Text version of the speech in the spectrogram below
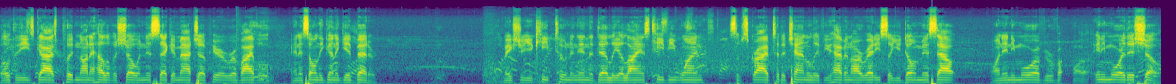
Both of these guys putting on a hell of a show in this second matchup here at Revival, and it's only going to get better. Make sure you keep tuning in to Deadly Alliance TV1. Subscribe to the channel if you haven't already so you don't miss out on any more of your uh, any more of this show.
